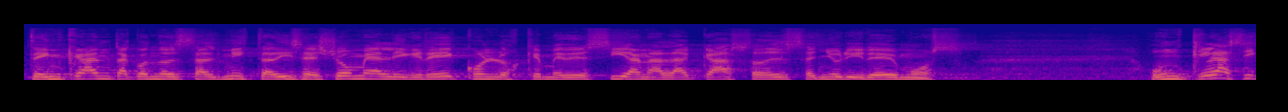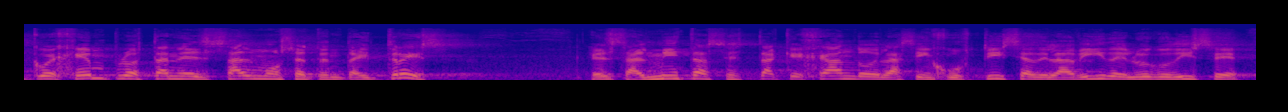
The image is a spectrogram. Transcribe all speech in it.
Te encanta cuando el salmista dice, yo me alegré con los que me decían a la casa del Señor iremos. Un clásico ejemplo está en el Salmo 73. El salmista se está quejando de las injusticias de la vida y luego dice,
